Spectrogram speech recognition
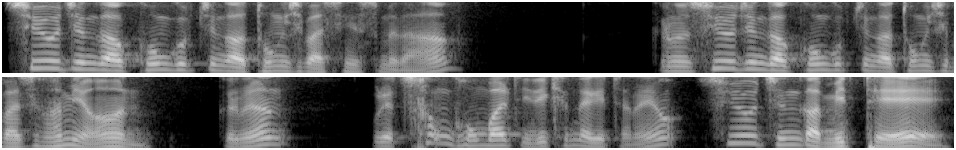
수요 증가, 공급 증가가 동시에 발생했습니다. 그러면 수요 증가, 공급 증가 동시에 발생하면 그러면 우리가 처음 공부할 때 이렇게 한다고 했잖아요. 수요 증가 밑에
